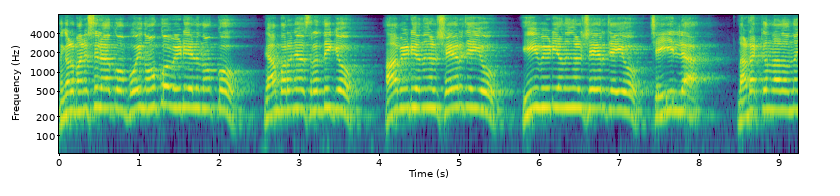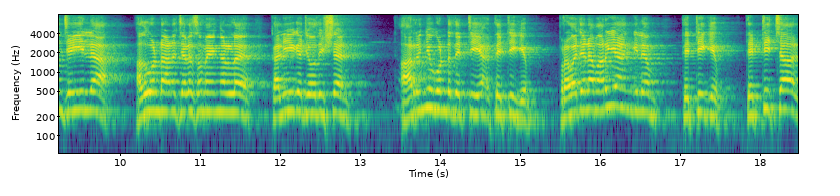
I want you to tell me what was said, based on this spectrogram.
നിങ്ങൾ മനസ്സിലാക്കൂ? പോയി നോക്കോ വീഡിയോയിൽ നോക്കോ. ഞാൻ പറഞ്ഞാൽ ശ്രദ്ധിക്കൂ. ആ വീഡിയോ നിങ്ങൾ ഷെയർ ചെയ്യൂ. ഈ വീഡിയോ നിങ്ങൾ ഷെയർ ചെയ്യൂ. ചെയ്യില്ല. നടക്കുന്നതൊന്നും ചെയ്യില്ല. അതുകൊണ്ടാണ് ചില സമയങ്ങളിൽ കലീക ജ്യോതിഷൻ അറിഞ്ഞുകൊണ്ട് തെറ്റി തെറ്റിക്കും. പ്രവചനം അറിയാമെങ്കിലും തെറ്റിക്കും. തെറ്റിച്ചാൽ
